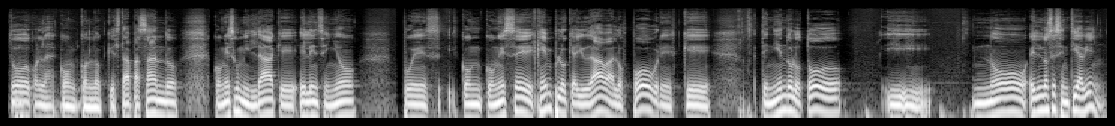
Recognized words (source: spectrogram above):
todo con, la, con, con lo que está pasando, con esa humildad que él enseñó, pues con, con ese ejemplo que ayudaba a los pobres, que teniéndolo todo, y no, él no se sentía bien.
